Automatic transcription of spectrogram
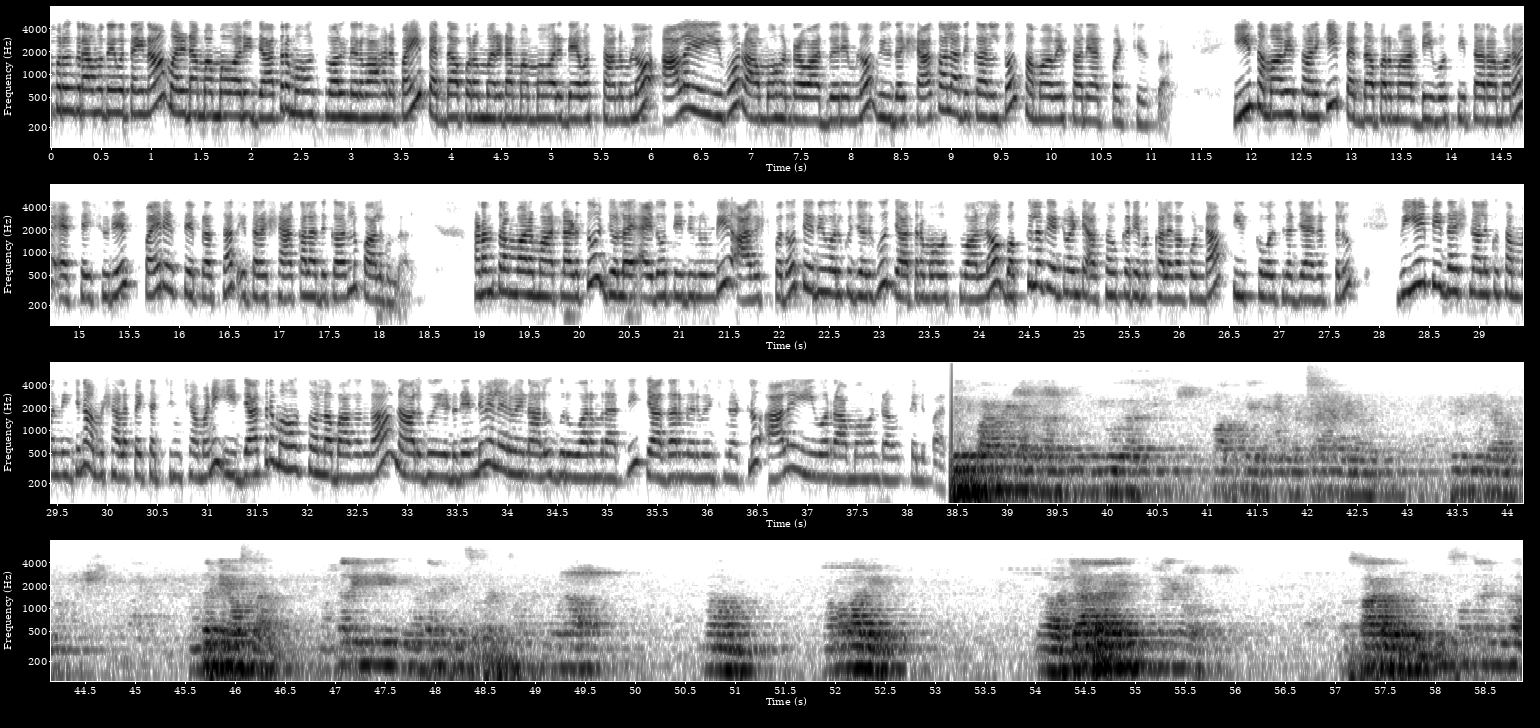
పెద్దాపురం గ్రామదేవత అయిన మరిడమ్మ అమ్మవారి జాతర మహోత్సవాల నిర్వహణపై పెద్దాపురం మరిడమ్మ అమ్మవారి దేవస్థానంలో ఆలయ ఈవో రామ్మోహన్ రావు ఆధ్వర్యంలో వివిధ శాఖల అధికారులతో సమావేశాన్ని ఏర్పాటు చేశారు. ఈ సమావేశానికి Peddapuram RDO Sitaramarao SI Suresh fire SI Prasad ఇతర శాఖల అధికారులు పాల్గొన్నారు. అనంతరం వారు మాట్లాడుతూ జూలై ఐదో తేదీ నుండి ఆగస్టు పదో తేదీ వరకు జరుగు జాతర మహోత్సవాల్లో భక్తులకు ఎటువంటి అసౌకర్యం కలగకుండా తీసుకోవాల్సిన జాగ్రత్తలు విఐపి దర్శనాలకు సంబంధించిన అంశాలపై చర్చించామని ఈ జాతర మహోత్సవాల్లో భాగంగా నాలుగు ఏడు రెండు వేల ఇరవై నాలుగు గురువారం రాత్రి జాగారం నిర్వహించినట్లు ఆలయ ఈవో రామ్మోహన్ రావు తెలిపారు. అందరికీ నమస్కారం. అందరికీ మీ అందరికీ తెలుసు ప్రతి సంవత్సరం కూడా మనం అమ్మవారి జాతర అనేది స్టార్ట్ అవుతుంది. ఈ సంవత్సరం కూడా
